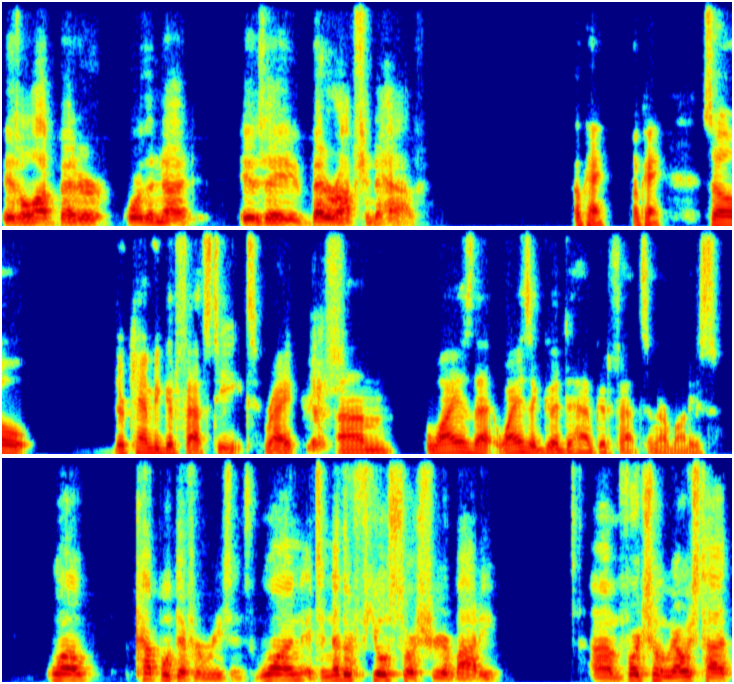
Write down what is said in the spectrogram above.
is a lot better, or the nut is a better option to have. Okay. Okay. So there can be good fats to eat, right? Yes. Um, why is that? Why is it good to have good fats in our bodies? Well, couple different reasons. One, it's another fuel source for your body. Um, fortunately, we always taught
